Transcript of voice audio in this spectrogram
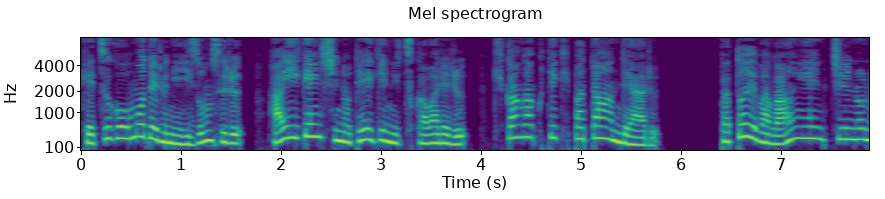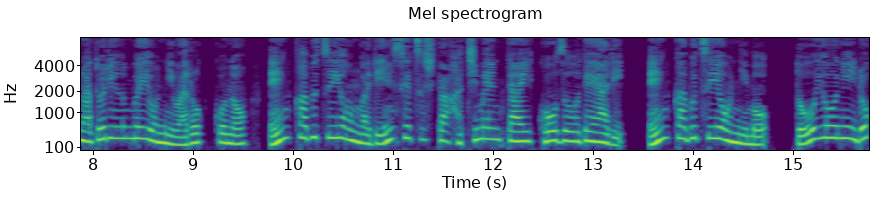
結合モデルに依存する配原子の定義に使われる幾何学的パターンである。例えば岩塩中のナトリウムイオンには6個の塩化物イオンが隣接した八面体構造であり、塩化物イオンにも同様に6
